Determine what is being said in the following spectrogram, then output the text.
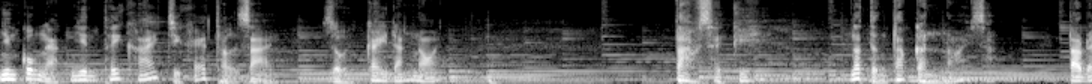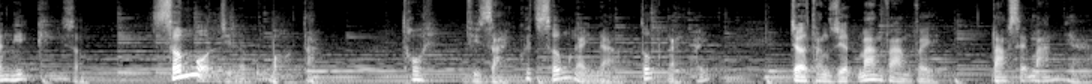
Nhưng cô ngạc nhiên thấy Khái chỉ khẽ thở dài, rồi cay đắng nói. Tao sẽ ký. Nó tưởng tao cần nói sao? Tao đã nghĩ kỹ rồi. Sớm muộn gì nó cũng bỏ tao. Thôi thì giải quyết sớm ngày nào tốt ngày ấy. Chờ thằng Duyệt mang vàng về, tao sẽ bán nhà.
